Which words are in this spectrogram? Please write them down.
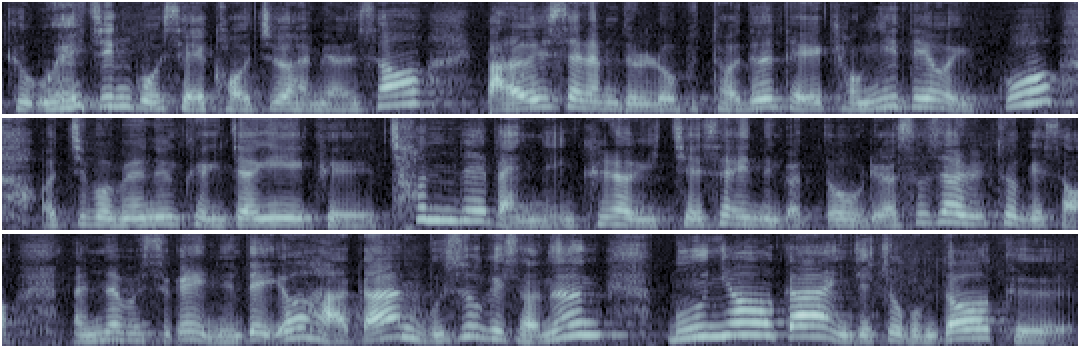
그 외진 곳에 거주하면서 마을 사람들로부터는 되게 격리되어 있고 어찌 보면은 굉장히 그 천대받는 그런 위치에 서 있는 것도 우리가 소설을 통해서 만나볼 수가 있는데 여하간 무속에서는 무녀가 이제 조금 더그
